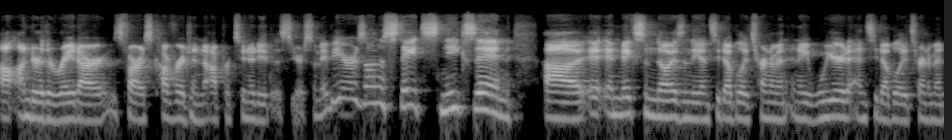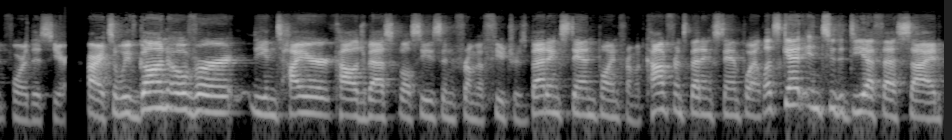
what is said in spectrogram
uh, under the radar as far as coverage and opportunity this year. So maybe Arizona State sneaks in uh, and makes some noise in the NCAA tournament in a weird NCAA tournament for this year. All right, so we've gone over the entire college basketball season from a futures betting standpoint, from a conference betting standpoint. Let's get into the DFS side.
